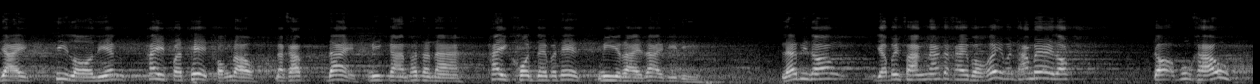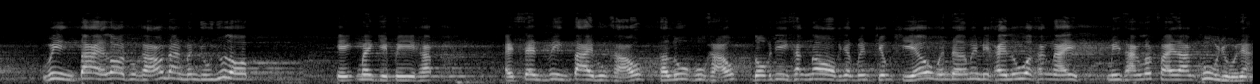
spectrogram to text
ใหญ่ที่หล่อเลี้ยงให้ประเทศของเรานะครับ ได้มีการพัฒนาให้คนในประเทศมีรายได้ที่ดี แล้วพี่น้องอย่าไปฟังนะถ้าใครบอกเฮ้ยมันทำไม่ได้หรอก เจาะภูเขาวิ่งใต้ลอดภูเขานั่นมันอยู่ยุโรป อีกไม่กี่ปีครับ ไอ้เส้นวิ่งใต้ภูเขาทะลุภูเขาโดยที่ข้างนอกยังเป็นเขียวๆเหมือนเดิมไม่มีใครรู้ว่าข้างใน มีทางรถไฟรางคู่อยู่เนี่ย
